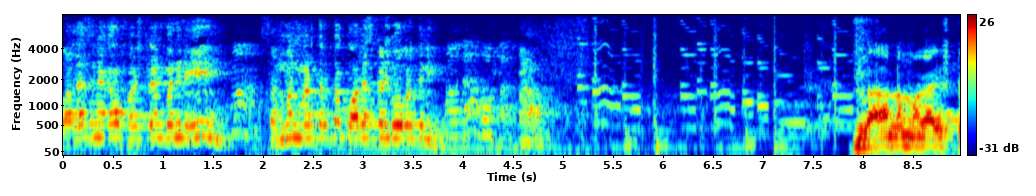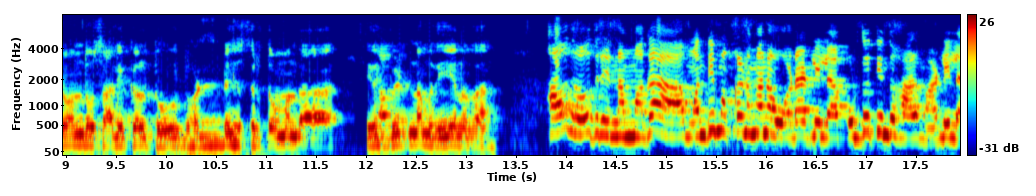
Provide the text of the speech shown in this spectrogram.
ಕಾಲೇಜ್ನಾಗ ಫಸ್ಟ್ ರ್ಯಾಂಕ್ ಬಂದಿನಿ. ಸನ್ಮಾನ ಮಾಡ್ತಾರ ಕಾಲೇಜ್ ಕಡೆಗೆ ಹೋಗ್ಬರ್ತೀನಿ. ಹೌದಾ? ಹೋಗ ಹಾ. ಇಲ್ಲ ನಮ್ಮ ಮಗ ಇಷ್ಟೊಂದು ಸಾಲಿ ಕಲ್ತು ದೊಡ್ಡ ಹೆಸರು ತಗೊಂಬಂದ. ಇದಕ್ ಬಿಟ್ಟು ನಮ್ದು ಏನದ? ಹೌದ್ ಹೌದ್ರಿ ನಮ್ ಮಗ ಮಂದಿ ಮಕ್ಕಳ ಮನ ನಾವ್ ಓಡಾಡ್ಲಿಲ್ಲ ಕುಡ್ದು ತಿಂದು ಹಾಳು ಮಾಡ್ಲಿಲ್ಲ.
